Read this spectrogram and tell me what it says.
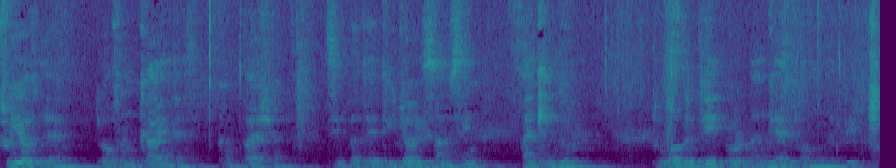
three of them, love and kindness, compassion, sympathetic joy, something I can do to other people and get from other people,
